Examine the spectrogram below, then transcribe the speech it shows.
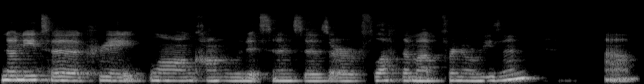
No need to create long, convoluted sentences or fluff them up for no reason. Um,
